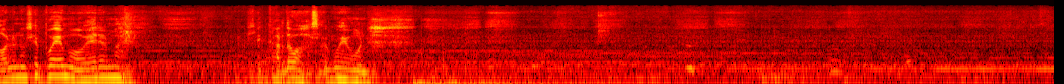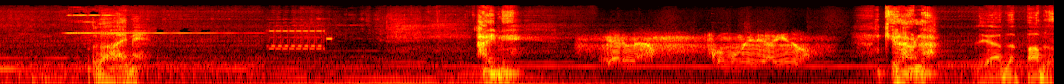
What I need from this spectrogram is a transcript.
Pablo no se puede mover, hermano. Ricardo, bajas a huevonada. Hola, Jaime. Jaime, Berna, ¿cómo me le ha ido? ¿quién habla? Le habla Pablo.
